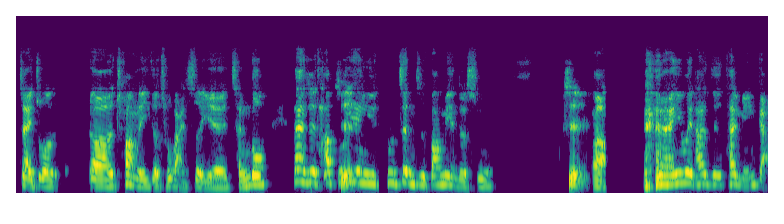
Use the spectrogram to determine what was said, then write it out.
在做，呃，创了一个出版社也成功，但是他不愿意出政治方面的书，是啊，因为他这太敏感，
